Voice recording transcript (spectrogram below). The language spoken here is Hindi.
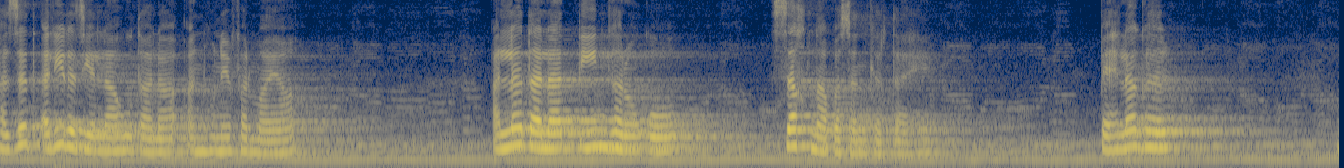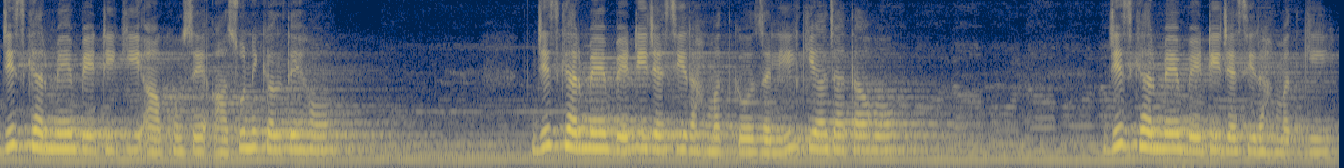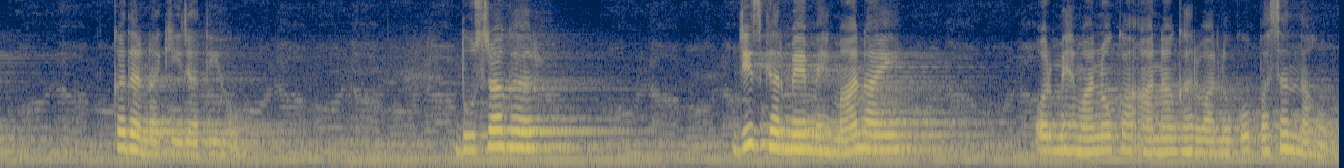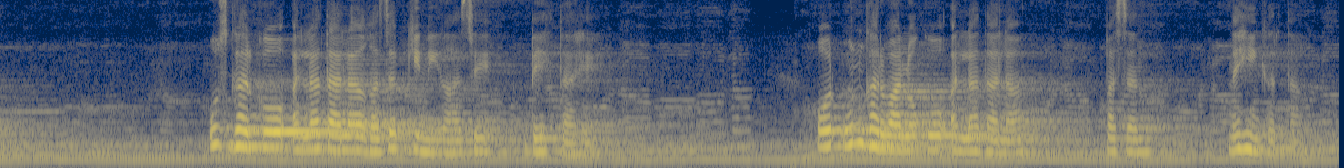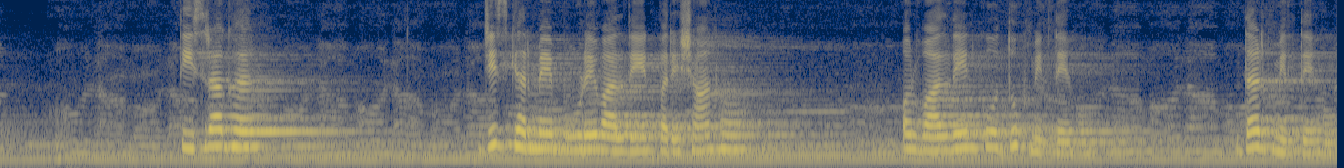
हज़रत अली रज़ी अल्लाह तु ने फ़रमाया, अल्लाह ताला तीन घरों को सख्त नापसंद करता है। पहला घर, जिस घर में बेटी की आँखों से आँसू निकलते हों, जिस घर में बेटी जैसी रहमत को जलील किया जाता हो, जिस घर में बेटी जैसी रहमत की कदर ना की जाती हो। दूसरा घर। जिस घर में मेहमान आए और मेहमानों का आना घर वालों को पसंद ना हो, उस घर को अल्लाह ताला गज़ब की निगाह से देखता है और उन घर वालों को अल्लाह ताला पसंद नहीं करता। तीसरा घर। जिस घर में बूढ़े वालदेन परेशान हों और वालदेन को दुख मिलते हों, दर्द मिलते हों।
